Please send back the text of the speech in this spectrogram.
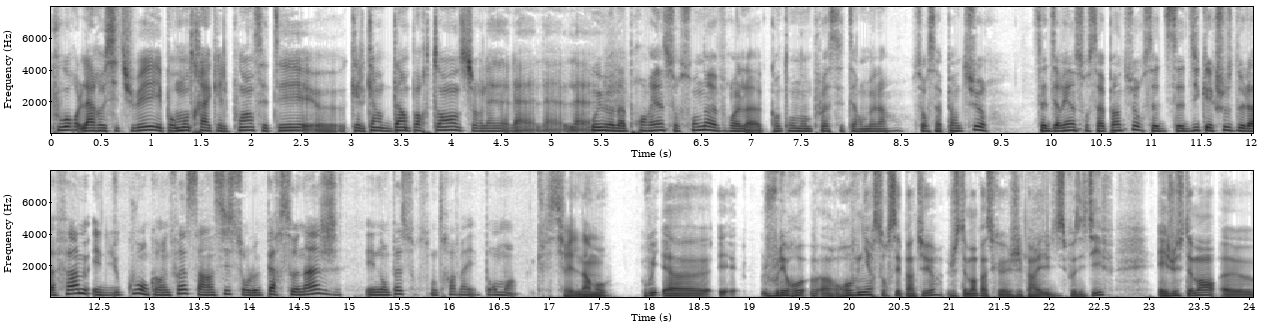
pour la resituer et pour montrer à quel point c'était euh, quelqu'un d'important sur la, la, la, la- Oui, mais on n'apprend rien sur son œuvre là, quand on emploie ces termes-là, sur sa peinture. Ça dit rien sur sa peinture, ça, ça dit quelque chose de la femme et du coup, encore une fois, ça insiste sur le personnage et non pas sur son travail, pour moi. Chris Cyril, d'un mot? Oui, euh, je voulais re- euh, revenir sur ces peintures, justement parce que j'ai parlé du dispositif. Et justement, euh,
